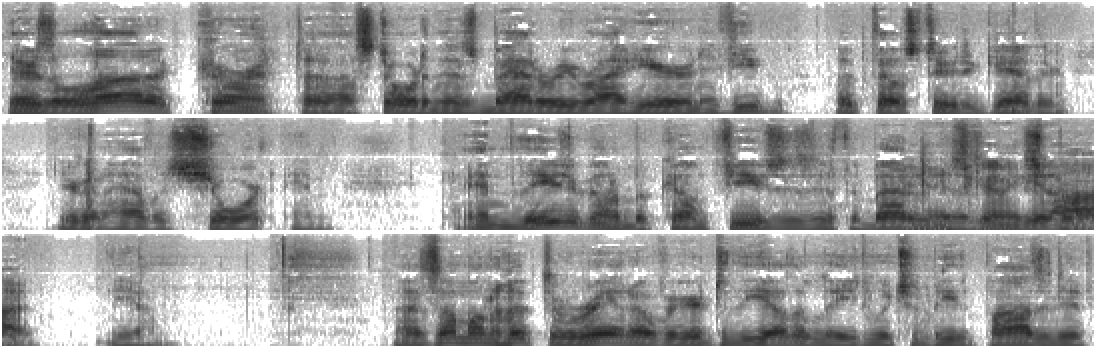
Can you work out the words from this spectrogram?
There's a lot of current uh, stored in this battery right here, and if you hook those two together, you're going to have a short, and and these are going to become fuses if the battery Yeah, it's doesn't. gonna get hot. Yeah. Now, so I'm going to hook the red over here to the other lead, which would be the positive,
